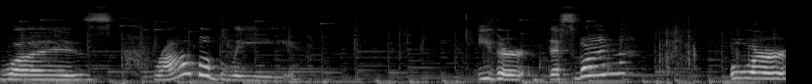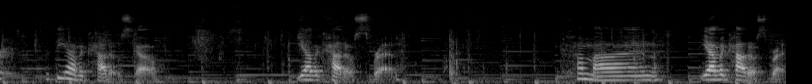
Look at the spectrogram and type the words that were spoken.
was probably either this one or let the avocados go. The avocado spread. Come on, the avocado spread.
